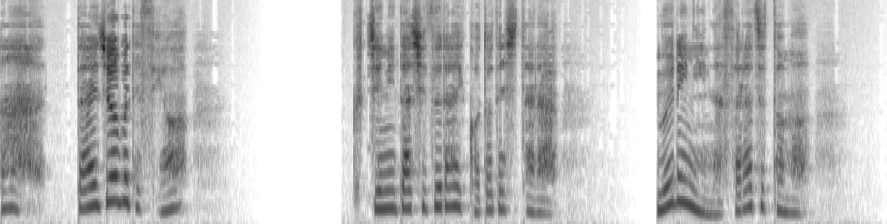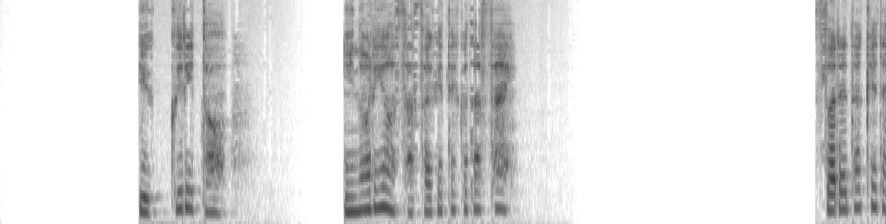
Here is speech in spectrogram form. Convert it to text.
あ、大丈夫ですよ。口に出しづらいことでしたら、無理になさらずとも、ゆっくりと祈りを捧げてください。それだけで、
